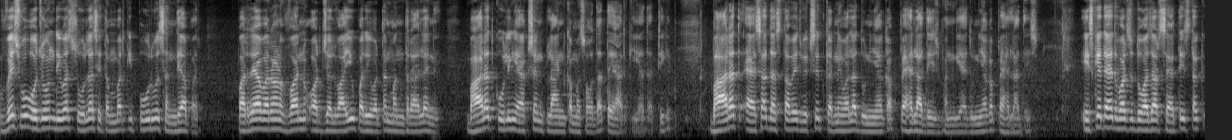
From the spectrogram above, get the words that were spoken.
विश्व ओजोन दिवस 16 सितंबर की पूर्व संध्या पर पर्यावरण, वन और जलवायु परिवर्तन मंत्रालय ने भारत कूलिंग एक्शन प्लान का मसौदा तैयार किया था, ठीक है? भारत ऐसा दस्तावेज़ विकसित करने वाला दुनिया का पहला देश बन गया है, दुनिया का पहला देश। इसके तहत वर्ष दो हज़ार सैंतीस तक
